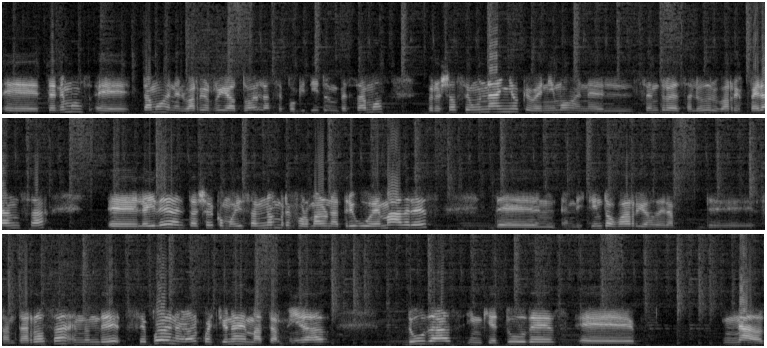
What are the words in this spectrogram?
eh, tenemos, eh, estamos en el barrio Río Atual, hace poquitito empezamos, pero ya hace un año que venimos en el centro de salud del barrio Esperanza. la idea del taller, como dice el nombre, es formar una tribu de madres en, distintos barrios de, Santa Rosa, en donde se pueden hablar cuestiones de maternidad, dudas, inquietudes, nada,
